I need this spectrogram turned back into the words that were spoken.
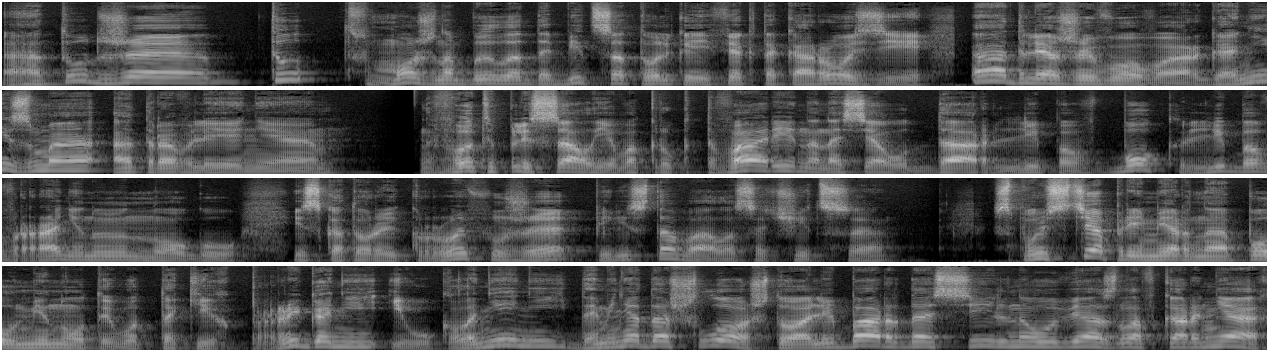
А тут же... тут можно было добиться только эффекта коррозии, а для живого организма – отравления. Вот и плясал я вокруг твари, нанося удар либо в бок, либо в раненую ногу, из которой кровь уже переставала сочиться. Спустя примерно полминуты вот таких прыганий и уклонений до меня дошло, что алибарда сильно увязла в корнях,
